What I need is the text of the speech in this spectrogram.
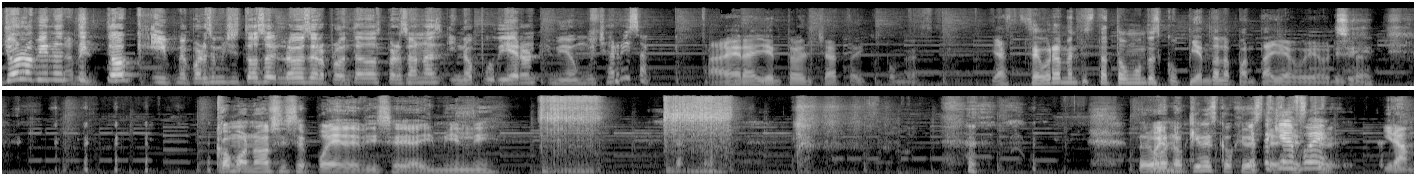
Yo lo vi en un. TikTok y me parece muy chistoso. Luego se lo pregunté a dos personas y no pudieron y me dio mucha risa. A ver, ahí en todo el chat, ahí que pongas. Ya, seguramente está todo el mundo escupiendo la pantalla, güey, ahorita. Sí. ¿Cómo no? Si se puede, dice ahí Milly. Pero bueno, Bueno. ¿quién escogió ¿Este este? quién fue? este Irán.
